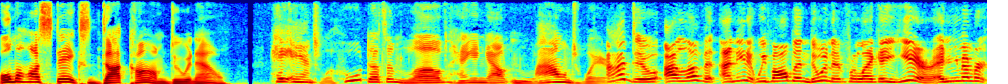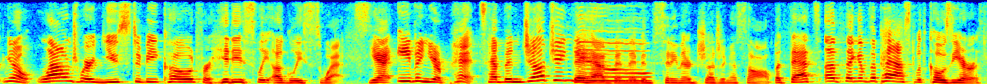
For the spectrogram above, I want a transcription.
OmahaSteaks.com. Do it now. Hey, Angela, who doesn't love hanging out in loungewear? I do. I love it. I need it. We've all been doing it for like a year. And you remember, you know, loungewear used to be code for hideously ugly sweats. yeah, even your pets have been judging you. They you. have been. They've been sitting there judging us all. But that's a thing of the past with Cozy Earth.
